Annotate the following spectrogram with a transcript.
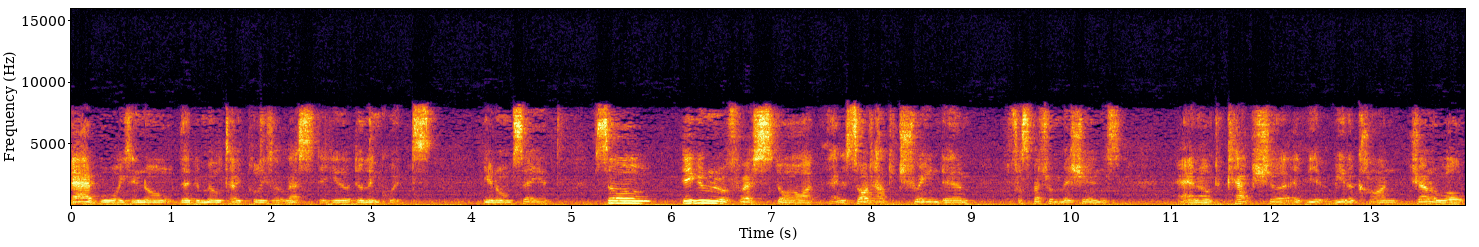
bad boys, you know, that the military police arrested, you know, delinquents, you know what I'm saying? So they give them a fresh start, and the sergeant have to train them for special missions and um, to capture a Viet Cong general.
